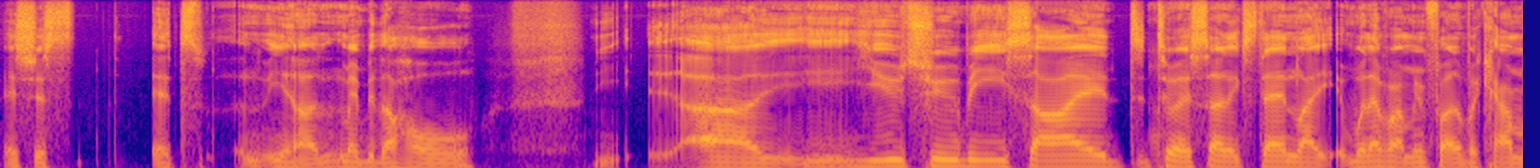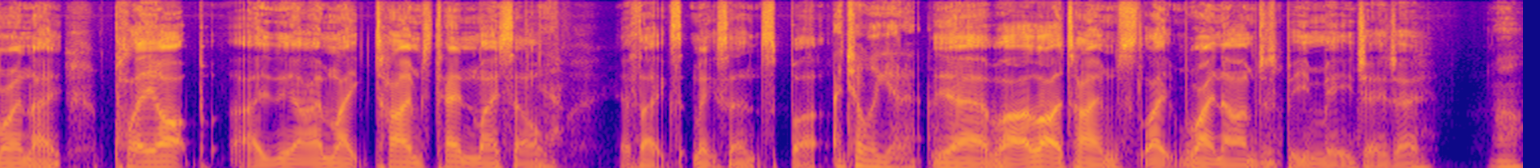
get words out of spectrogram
It's just it's you know maybe the whole uh YouTubey side to a certain extent. Like whenever I'm in front of a camera and I play up, I you know, I'm like times ten myself. If that makes sense, but I totally get it. yeah, but a lot of times, like right now, I'm just being me, JJ. Well,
